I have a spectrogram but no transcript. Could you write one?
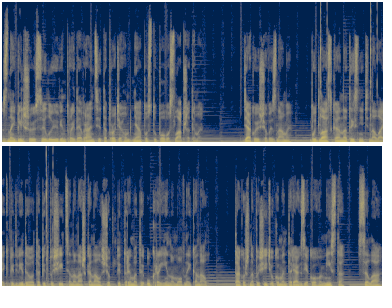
З найбільшою силою він пройде вранці та протягом дня поступово слабшатиме. Дякую, що ви з нами. Будь ласка, натисніть на лайк під відео та підпишіться на наш канал, щоб підтримати україномовний канал. Також напишіть у коментарях, з якого міста, села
